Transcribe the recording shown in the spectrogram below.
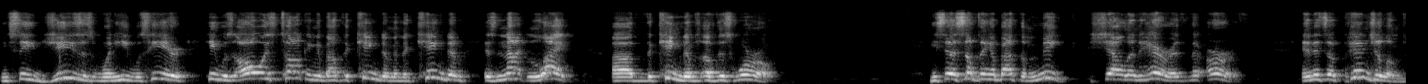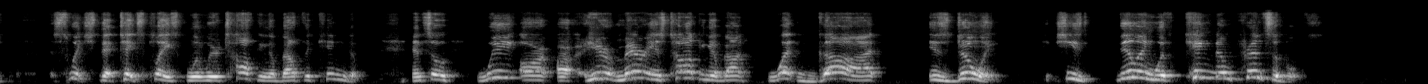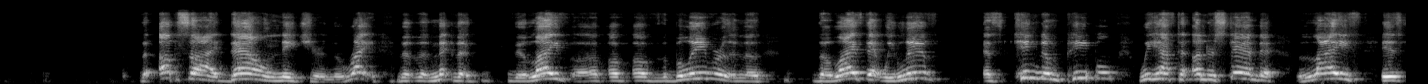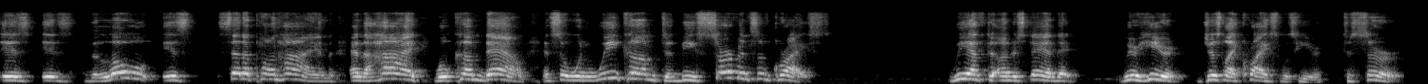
You see, Jesus, when he was here, he was always talking about the kingdom, and the kingdom is not like uh, the kingdoms of this world. He says something about the meek shall inherit the earth. And it's a pendulum switch that takes place when we're talking about the kingdom. And so we are, are here, Mary is talking about what God is doing. She's dealing with kingdom principles. The upside down nature and the right, the, the, the, the life of, of, of the believer and the, the life that we live as kingdom people, we have to understand that life is is is the low is set upon high and, and the high will come down. And so when we come to be servants of Christ, we have to understand that we're here just like Christ was here to serve.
